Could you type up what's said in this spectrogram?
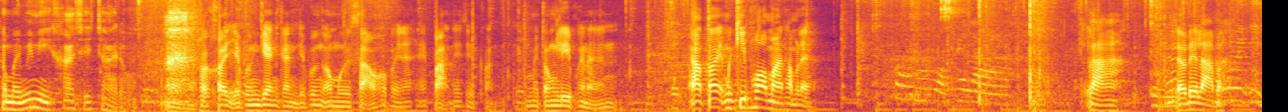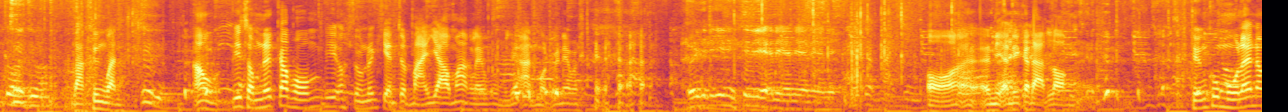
ทำไมไม่มีค่าใช้จ่ายหรออ่าค่อยๆอย่าเพิ่งแย่งกันอย่าเพิ่งเอามือสาวเข้าไปนะให้ปาดให้เสร็จก่อนไม่ต้องรีบขนาดนั้นอ้าวต้อยเมื่อกี้พ่อมาทำอะไรพ่อมาบอกให้ลาลาแล้วได้ลาปะลาครึ่งวัน เอ้าพี่สมนึกครับผม พี่สมนึกเขียนจดหมายยาวมากเลยผมจะอ่านหมดไว้เนี่ยมันเฮ้ยนี่นี่นี่นี่นี่นี่ให้จดหมายจริงอ๋อ อันนี้อันนี้กระดาษรอง ถึงครูหมูและน้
